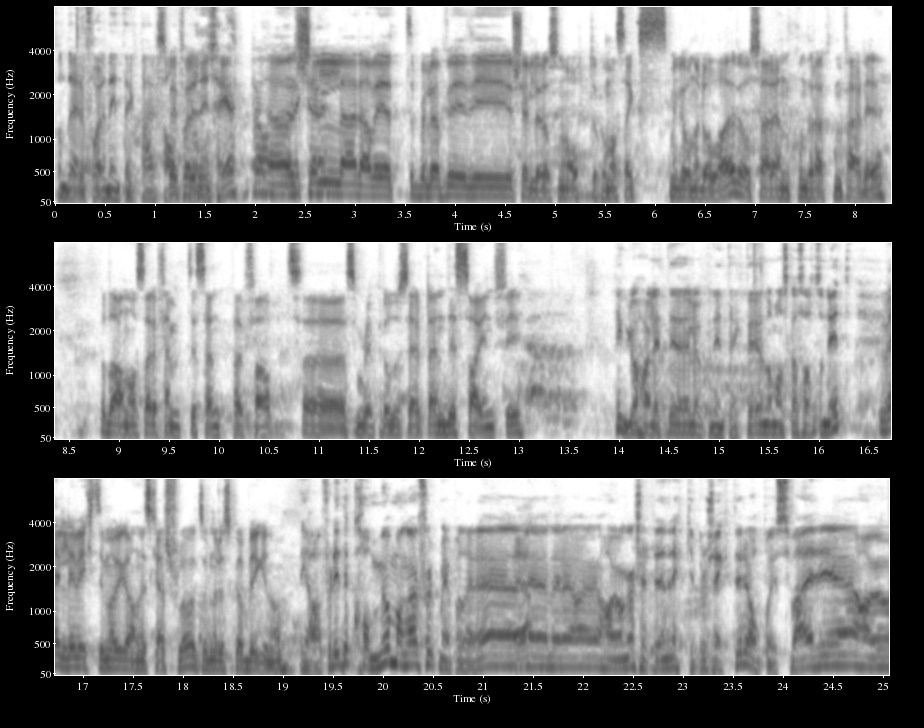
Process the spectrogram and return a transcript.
Som dere får en inntekt per fat produsert? Ja, Shell der har vi et beløp. De skylder oss nå 8,6 millioner dollar, og så er den kontrakten ferdig. På Dana så er det 50 cent per fat uh, som blir produsert. Det er en design-fee. Hyggelig å ha litt eh, løpende inntekter når man skal satse nytt. Veldig viktig med organisk cashflow når du skal bygge noe. Ja, fordi det kommer jo mange har fulgt med på dere. Dere har jo engasjert dere i en rekke prosjekter. Holdt på i Sverige, har jo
